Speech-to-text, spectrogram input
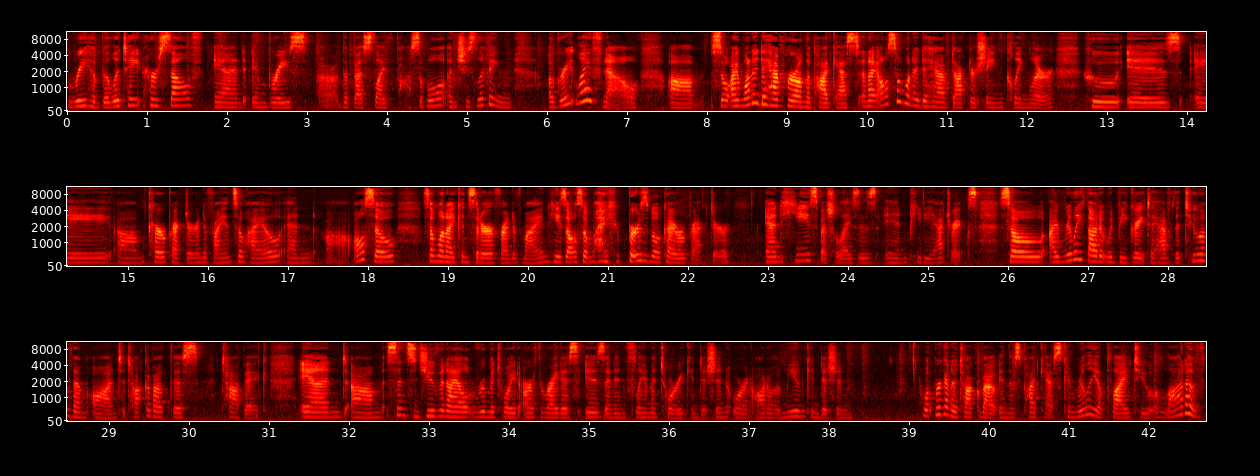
rehabilitate herself and embrace uh, the best life possible. And she's living a great life now. Um, so I wanted to have her on the podcast, and I also wanted to have Dr. Shane Klingler, who is a um, chiropractor in Defiance, Ohio, and uh, also someone I consider a friend of mine. He's also my personal chiropractor. And he specializes in pediatrics. So I really thought it would be great to have the two of them on to talk about this topic. And um, since juvenile rheumatoid arthritis is an inflammatory condition or an autoimmune condition, what we're going to talk about in this podcast can really apply to a lot of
